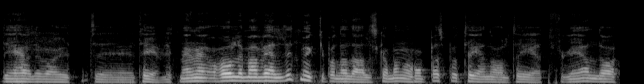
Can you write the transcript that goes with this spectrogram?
det hade varit eh, trevligt. Men eh, håller man väldigt mycket på Nadal ska man nog hoppas på 3-0, 3-1. För det är ändå,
